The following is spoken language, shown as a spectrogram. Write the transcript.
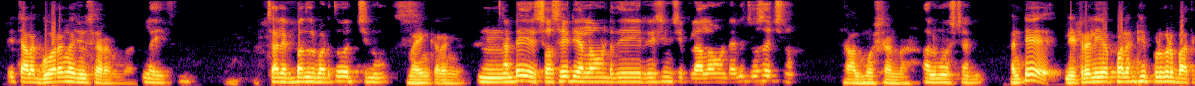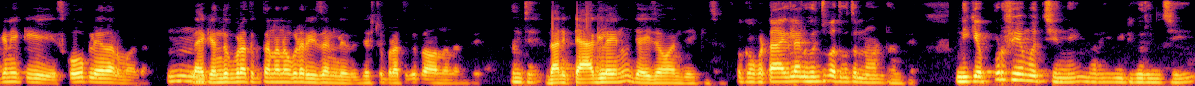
అంటే చాలా ఘోరంగా చూసారనమాట లైఫ్ చాలా ఇబ్బందులు పడుతూ వచ్చినావు భయంకరంగా. అంటే సొసైటీ ఎలా ఉంటది రిలేషన్షిప్ ఎలా ఉంటాయని చూసి వచ్చినావు ఆల్మోస్ట్ అన్న. ఆల్మోస్ట్ అని అంటే లిటరలీ చెప్పాలంటే ఇప్పుడు కూడా బతకనికి స్కోప్ లేదనమాట లైక్ ఎందుకు బ్రతుకుతానో కూడా రీజన్ లేదు. జస్ట్ బ్రతుకుతా ఉన్నాను అంతే. అంతే. దానికి ట్యాగ్ లైన్ జై జవాన్ జై కిసాన్. ఒక ఒక ట్యాగ్ లైన్ గురించి బతుకుతున్నావు అంట అంతే. నీకు ఎప్పుడు ఫేమ్ వచ్చింది మరి వీటి గురించి?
